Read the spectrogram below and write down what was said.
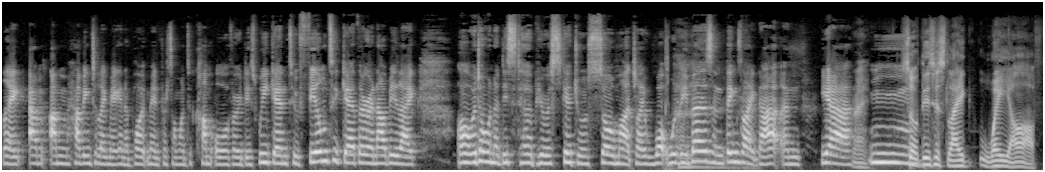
Like I'm I'm having to like make an appointment for someone to come over this weekend to film together and I'll be like, Oh, I don't want to disturb your schedule so much. Like what would be ah. best and things like that. And yeah. Right. Mm. So this is like way off,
